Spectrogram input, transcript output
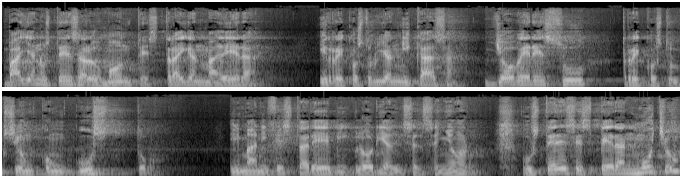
Vayan ustedes a los montes, traigan madera y reconstruyan mi casa. Yo veré su reconstrucción con gusto y manifestaré mi gloria, dice el Señor. Ustedes esperan mucho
